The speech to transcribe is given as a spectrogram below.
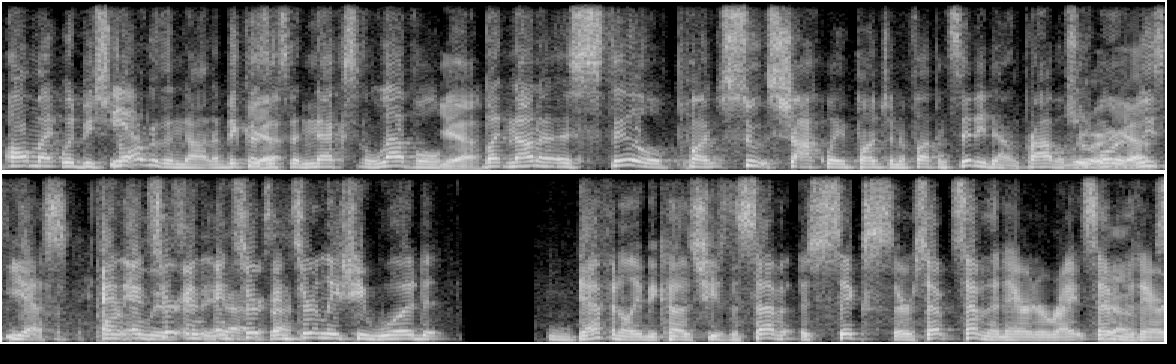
All Might would be stronger than Nana because Yeah. it's the next level. Yeah. But Nana is still punch, su- shockwave punching a fucking city down, probably, Sure, or yeah. at least Yes, and and, partially a cer- and, city, and, yeah, cer- exactly. and certainly she would definitely because she's the seventh, sixth or seventh, seventh inheritor, right? Seventh Yeah. inheritor.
